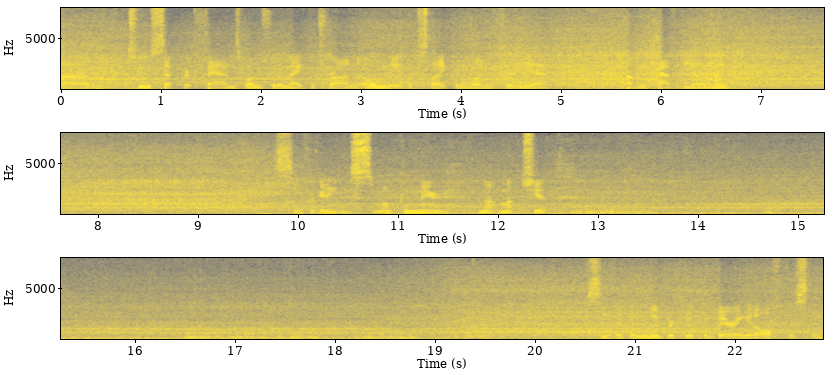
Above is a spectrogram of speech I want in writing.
Um, two separate fans, one for the magnetron only it looks like, and one for the uh, oven cavity only. Let's see if we're getting any smoke in there. Not much yet. see if I can lubricate the bearing all for this thing.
